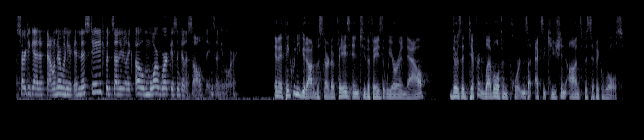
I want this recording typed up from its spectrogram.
start to get a founder when you're in this stage, but suddenly you're like, oh, more work isn't going to solve things anymore. And I think when you get out of the startup phase into the phase that we are in now, there's a different level of importance on execution on specific roles.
